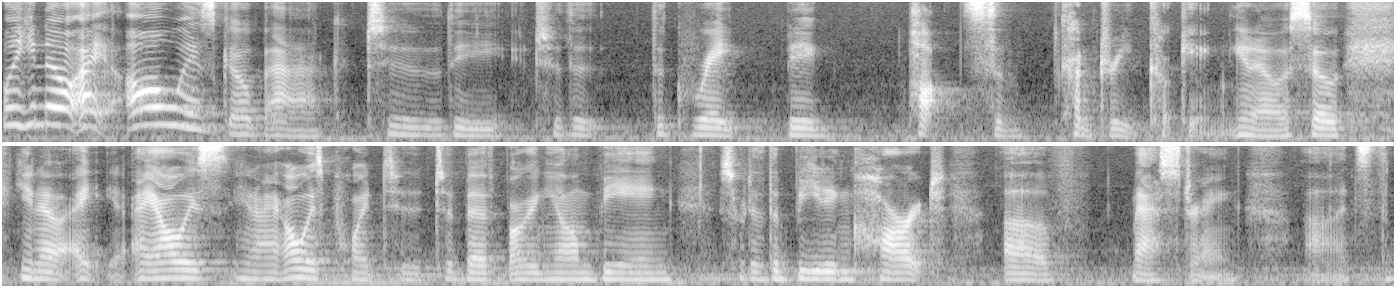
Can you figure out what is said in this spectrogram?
well you know i always go back to the to the, the great big pots of country cooking you know? So you know i, I always you know i always point to, to boeuf bourguignon being sort of the beating heart of mastering uh, it's the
